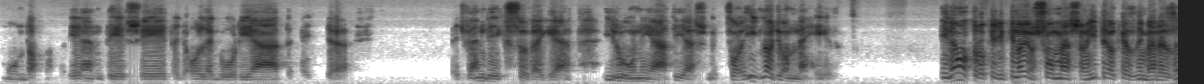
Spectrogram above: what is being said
mondatnak a jelentését, egy allegóriát, egy, egy vendégszöveget, iróniát, ilyesmit. Szóval így nagyon nehéz. Én nem akarok egyébként nagyon sommásan ítélkezni, mert ez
